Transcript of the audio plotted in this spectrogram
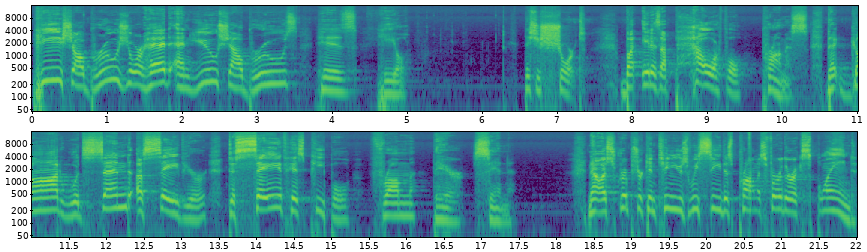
He shall bruise your head, and you shall bruise his heel. This is short, but it is a powerful promise that God would send a Savior to save his people from their sin. Now, as scripture continues, we see this promise further explained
